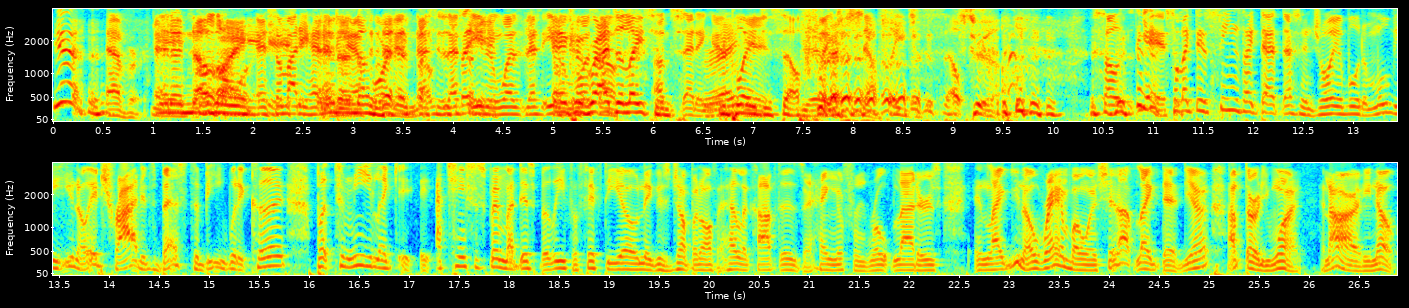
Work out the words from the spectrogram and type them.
yeah. ever. And another Like, one. And somebody had to And do that for him. I'm That's just that's saying. even was that's even And more so congratulations, upsetting. you played Yeah. yourself. Played yourself. Played yourself. So yeah, so like there's scenes like that that's enjoyable. The movie, you know, it tried its best to be what it could, but to me, like it, it- I can't suspend my disbelief of 50 year old niggas jumping off of helicopters and hanging from rope ladders and like you know Rambo and shit up like that. Yeah, I'm 31 and I already know.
